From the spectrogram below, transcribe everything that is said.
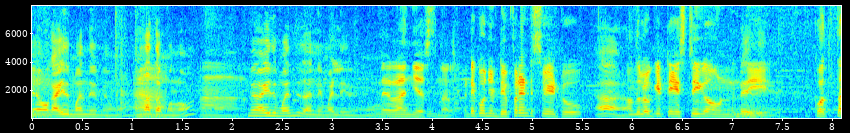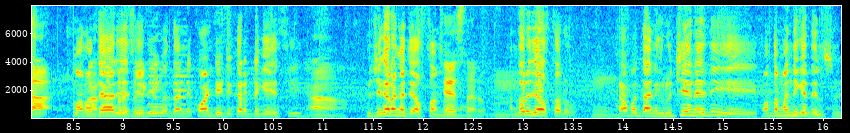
మేము ఒక ఐదు మంది మేము అన్నదమ్ములం. మేము ఐదు మంది దాన్ని మళ్ళీ మేము రన్ చేస్తున్నారు. అంటే కొంచెం డిఫరెంట్ స్వీట్ అందులోకి టేస్టీగా ఉంది కొత్త మనం తయారు చేసేది దాన్ని క్వాంటిటీ కరెక్ట్గా వేసి రుచికరంగా చేస్తాం. చేస్తారు. అందరూ చేస్తారు. కాకపోతే దానికి రుచి అనేది కొంతమందికే తెలుసు.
